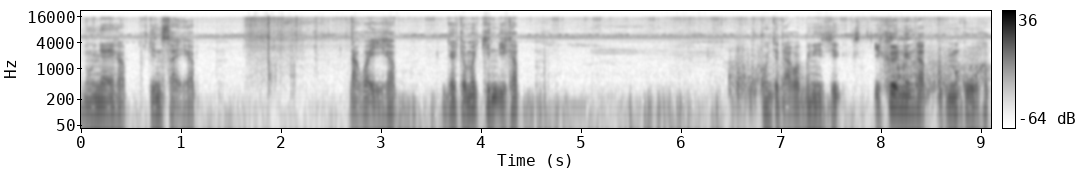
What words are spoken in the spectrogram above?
หนูใหญ่ครับ กินใสครับดักไว้อีกครับ เดี๋ยวจะมากินอีกครับ ผมจะดักไว้บนนี้สิอีกคืนหนึงครับมากูครับ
